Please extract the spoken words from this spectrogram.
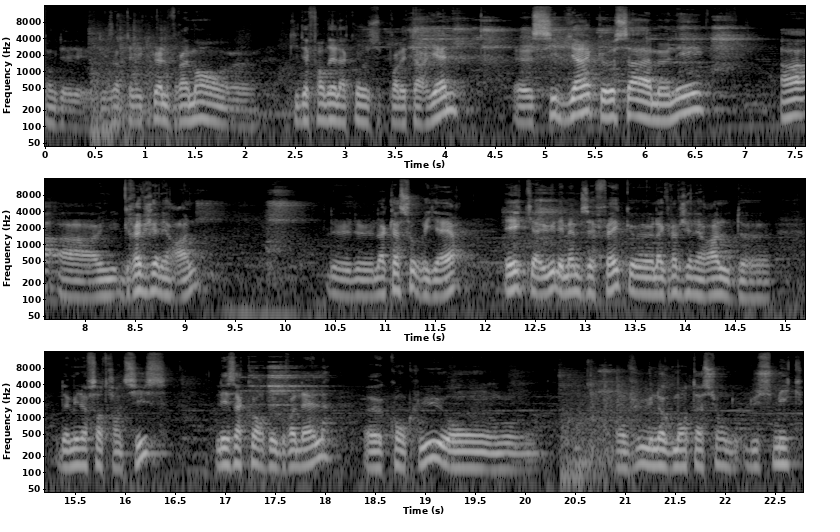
donc des, intellectuels vraiment qui défendaient la cause prolétarienne, si bien que ça a mené à, une grève générale de, la classe ouvrière et qui a eu les mêmes effets que la grève générale de 1936 les accords de Grenelle euh, conclus ont, vu une augmentation du SMIC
